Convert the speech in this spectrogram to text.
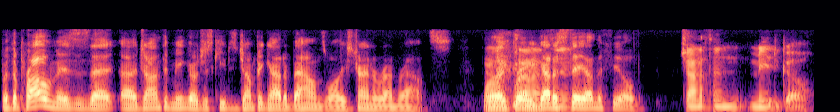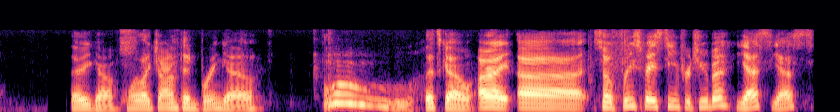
But the problem is, is that uh, Jonathan Mingo just keeps jumping out of bounds while he's trying to run routes. They're More like, bro, you got to stay on the field. Jonathan Midgo. There you go. More like Jonathan Bringo. Woo! Let's go. All right. Uh, so free space team for Tuba? Yes, yes.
